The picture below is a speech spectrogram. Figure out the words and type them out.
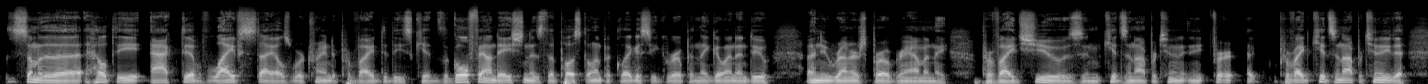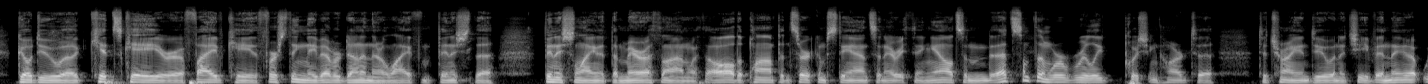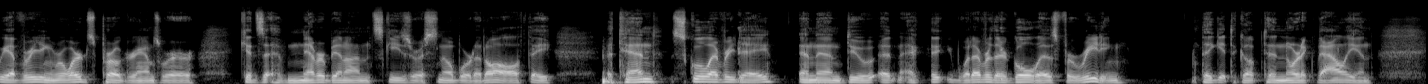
some of the healthy, active lifestyles we're trying to provide to these kids. The Goal Foundation is the post Olympic legacy group, and they go in and do a new runners program, and they provide shoes and kids an opportunity for uh, provide kids an opportunity to go do a kids K or a 5K, the first thing they've ever done in their life, and finish the finish line at the marathon with all the pomp and circumstance and everything else. And that's something we're really pushing hard to to try and do and achieve. And they, uh, we have reading rewards programs where kids that have never been on skis or a snowboard at all, if they attend school every day and then do an, eh, whatever their goal is for reading, they get to go up to Nordic Valley and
